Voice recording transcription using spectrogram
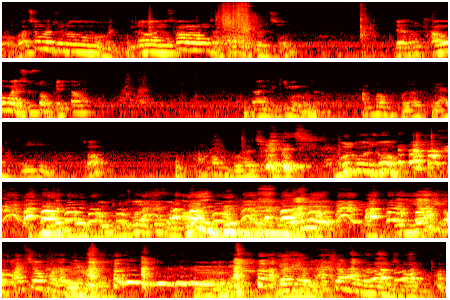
어, 마찬가지로 이런 상황 자체는 그렇지. 내가 그 당호만 있을 수 없겠다. 라는 느낌인 거잖아. 한 번 보여줘야지 어? 한 번 보여줘야지 뭘 보여줘? 뭘 거 아니 그, 야, 이한이가 파티 한번 하네요 그 이한이가 파티 한번 하네요 지금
